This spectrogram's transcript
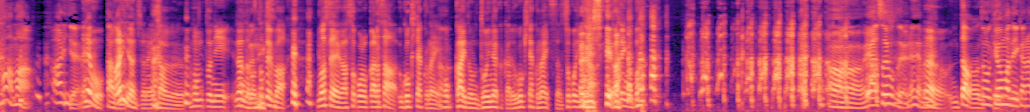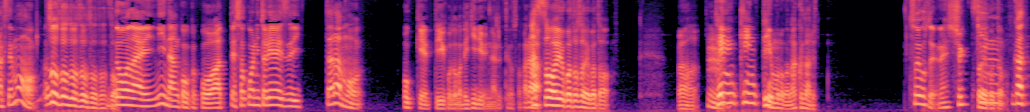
まあまあありだよね。でもありなんじゃない？多分。本当に。なんだろう。例えばマサヤがそこからさ動きたくない、うん。北海道のど田舎から動きたくないって言ったらそこに拠点がバうん。いやそういうことだよねでもね。東京まで行かなくてもそうそうそうそうそうそうそう。道内に何個かこうあってそこにとりあえず行ったらもう OK っていうことができるようになるってことだから。あそういうことそういうこと。あ、うん。転勤っていうものがなくなる。そういうことだよね。出勤が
